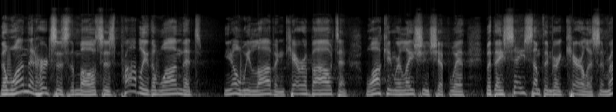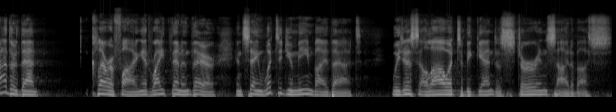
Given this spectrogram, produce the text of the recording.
The one that hurts us the most is probably the one that you know, we love and care about and walk in relationship with, but they say something very careless. And rather than clarifying it right then and there and saying, What did you mean by that? we just allow it to begin to stir inside of us.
